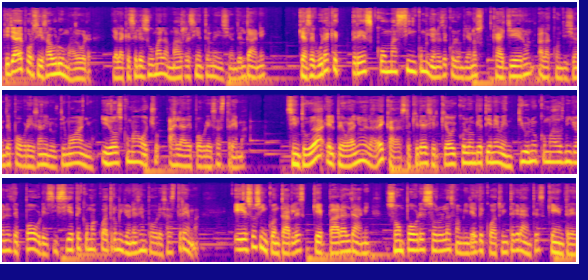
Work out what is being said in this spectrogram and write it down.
que ya de por sí es abrumadora y a la que se le suma la más reciente medición del DANE, que asegura que 3,5 millones de colombianos cayeron a la condición de pobreza en el último año y 2,8 a la de pobreza extrema. Sin duda, el peor año de la década. Esto quiere decir que hoy Colombia tiene 21,2 millones de pobres y 7,4 millones en pobreza extrema. Eso sin contarles que para el DANI son pobres solo las familias de cuatro integrantes que entre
